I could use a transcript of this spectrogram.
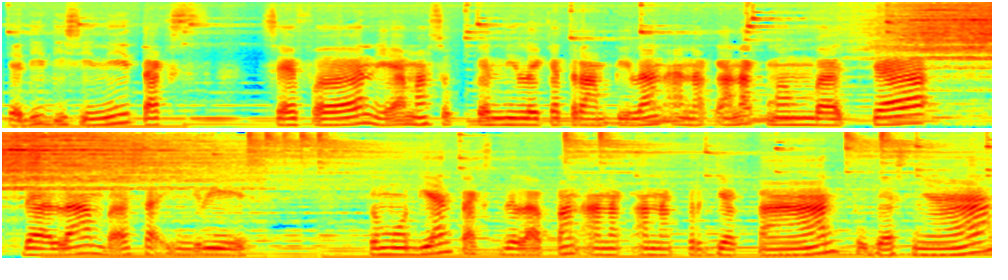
jadi di sini tax Seven ya masuk ke nilai keterampilan anak-anak membaca dalam bahasa Inggris. Kemudian teks 8 anak-anak kerjakan tugasnya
